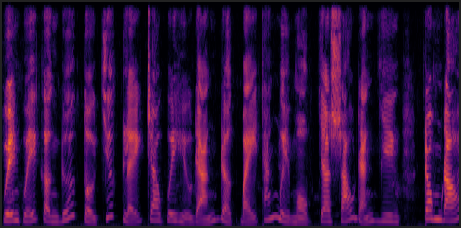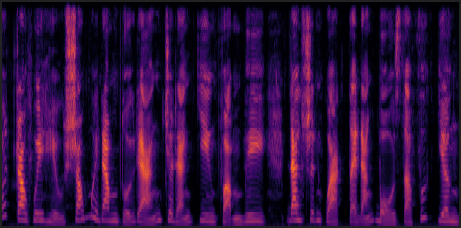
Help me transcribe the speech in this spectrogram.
Huyện ủy Cần Đước tổ chức lễ trao huy hiệu đảng đợt 7 tháng 11 cho 6 đảng viên, trong đó trao huy hiệu 60 năm tuổi đảng cho đảng viên Phạm My đang sinh hoạt tại đảng bộ xã Phước Dân,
